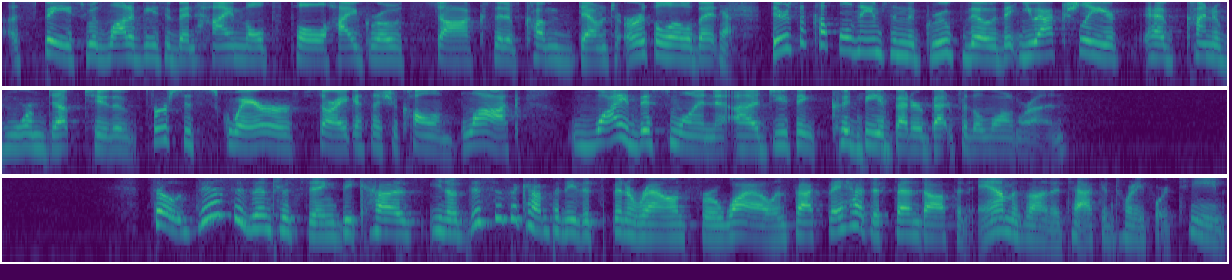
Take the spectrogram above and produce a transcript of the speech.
uh, space. With a lot of these have been high multiple, high growth stocks that have come down to earth a little bit. Yeah. There's a couple names in the group though that you actually are, have kind of warmed up to. The first is Square, or sorry, I guess I should call them Block. Why this one uh, do you think could be a better bet for the long run? So this is interesting because, you know, this is a company that's been around for a while. In fact, they had to fend off an Amazon attack in 2014.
